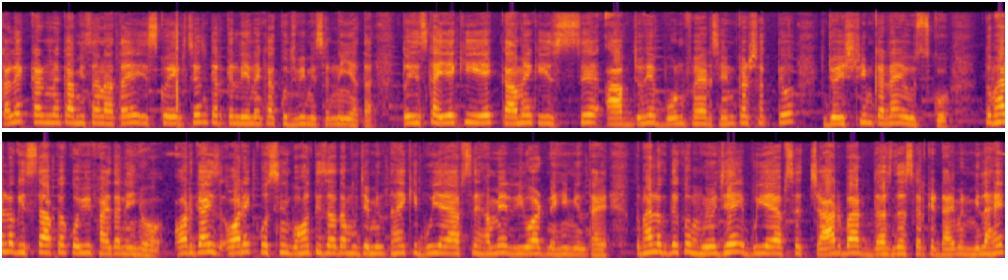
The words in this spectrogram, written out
कलेक्ट करने का मिशन आता है, इसको एक्सचेंज करके लेने का कुछ भी मिशन नहीं आता। तो इसका एक ही एक काम है कि इससे आप जो है बोन फायर सेंड कर सकते हो, जो स्ट्रीम कर रहा है उसको। तो भाई लोग, इससे आपका कोई भी फ़ायदा नहीं हो। और गाइज़ और एक क्वेश्चन बहुत ही ज़्यादा मुझे मिलता है कि बुया ऐप से हमें रिवॉर्ड नहीं मिलता है। तो भाई लोग, देखो, मुझे बुया ऐप से चार बार दस दस दस करके डायमंड मिला है,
